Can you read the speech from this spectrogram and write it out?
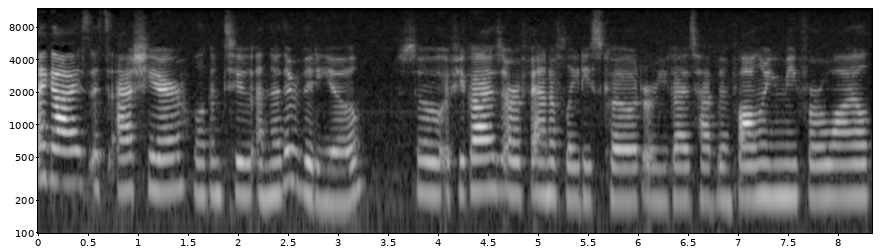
Hi guys, it's Ash here. Welcome to another video. So if you guys are a fan of Ladies Code or you guys have been following me for a while,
